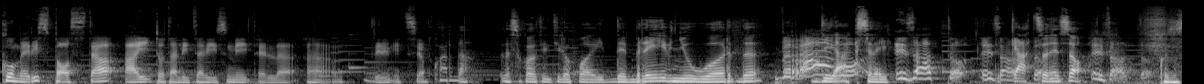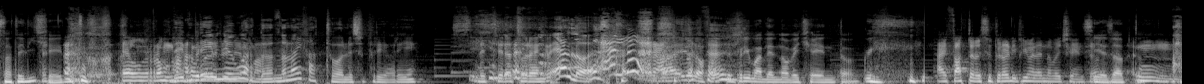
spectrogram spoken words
come risposta ai totalitarismi del, eh, dell'inizio. Guarda, adesso cosa ti tiro fuori? The Brave New World. Bravo! Di Huxley. Esatto, esatto. Cazzo ne so. Esatto. Cosa state dicendo? È un The romanzo. Brave di New World, non l'hai fatto alle superiori? Letteratura inglese. E allora? Ah, io l'ho fatto prima del Novecento. quindi- Hai fatto le superiori prima del Novecento? Sì, esatto. Mm.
